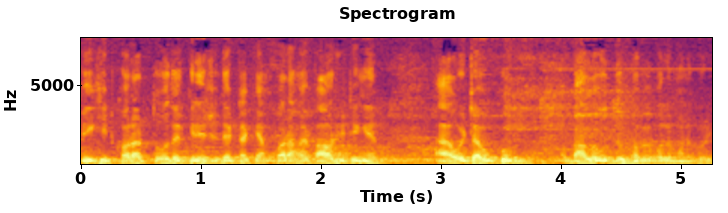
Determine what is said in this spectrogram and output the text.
বিগ হিট করার, তো ওদেরকে নিয়ে যদি একটা ক্যাম্প করা হয় পাওয়ার হিটিংয়ের ওইটাও খুব ভালো উদ্যোগ হবে বলে মনে করি।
